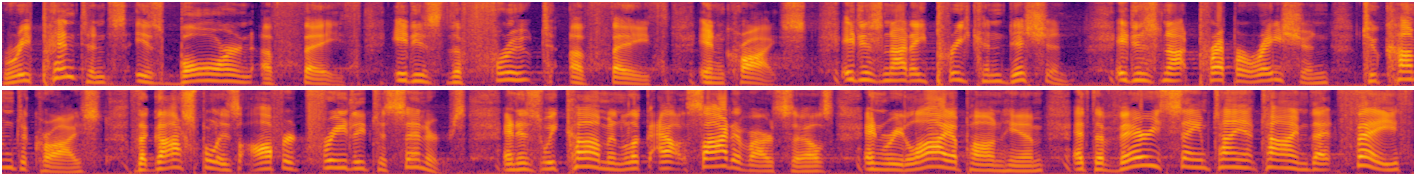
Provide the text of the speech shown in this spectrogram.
Repentance is born of faith. It is the fruit of faith in Christ. It is not a precondition. It is not preparation to come to Christ. The gospel is offered freely to sinners. And as we come and look outside of ourselves and rely upon Him, at the very same time, that faith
